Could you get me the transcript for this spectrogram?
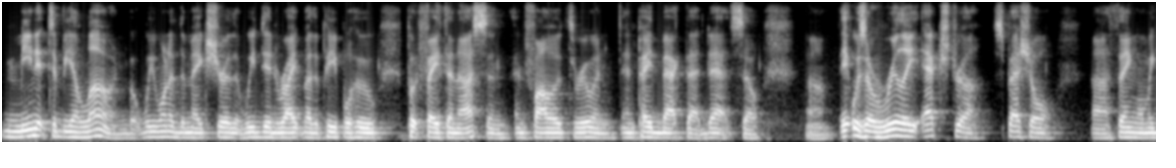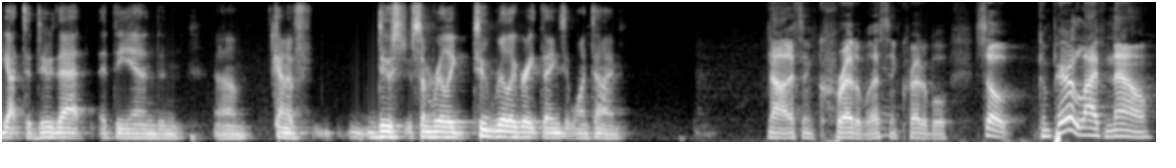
mean it to be alone but we wanted to make sure that we did right by the people who put faith in us and, and followed through and, and paid back that debt. So um, it was a really extra special uh, thing when we got to do that at the end and um, kind of do some really two really great things at one time. No, that's incredible. That's yeah. incredible. So compare life now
